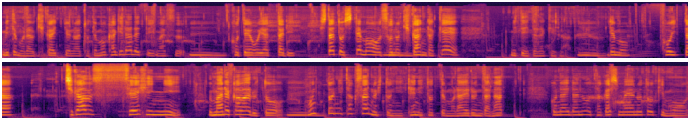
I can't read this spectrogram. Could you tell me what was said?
見てもらう機会っていうのはとても限られています。うん。個展をやったりしたとしてもその期間だけ見ていただける。うん。でもこういった違う製品に生まれ変わると、うん。本当にたくさんの人に手に取ってもらえるんだなって。この間の高島屋の時も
